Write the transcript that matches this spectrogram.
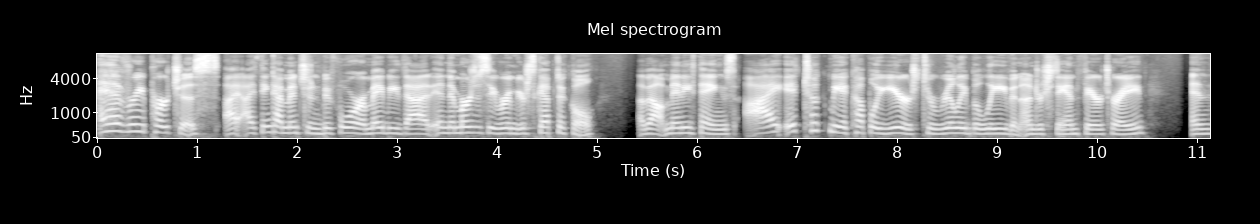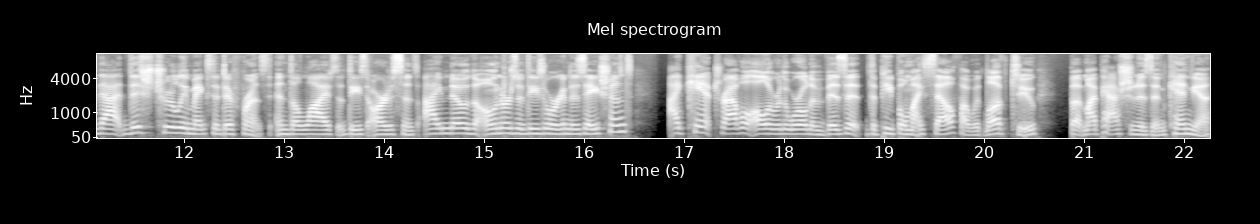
Every purchase, I, I think I mentioned before, or maybe that in the emergency room, you're skeptical about many things. I it took me a couple of years to really believe and understand fair trade and that this truly makes a difference in the lives of these artisans. I know the owners of these organizations. I can't travel all over the world and visit the people myself. I would love to, but my passion is in Kenya.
